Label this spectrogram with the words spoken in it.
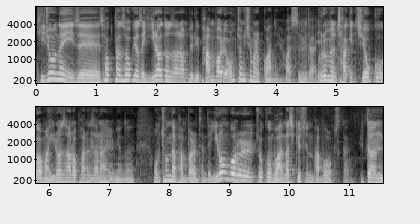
기존에 이제 석탄 석유에서 일하던 사람들이 반발이 엄청 심할 거 아니에요. 맞습니다. 예. 그러면 자기 지역구가 막 이런 산업 하는 음. 사람이면은 엄청나 반발할 텐데 이런 거를 조금 완화시킬 수 있는 방법은 없을까요? 일단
